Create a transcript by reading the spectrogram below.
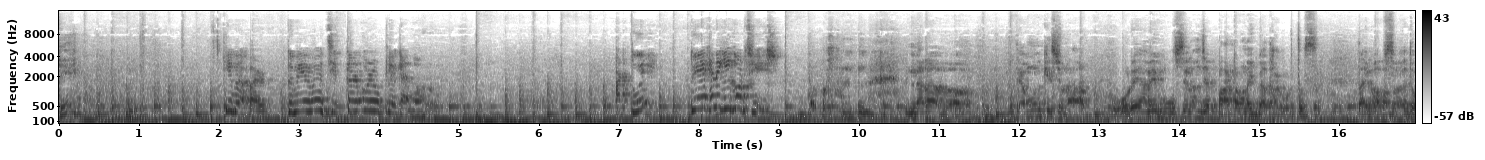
কি? কি ব্যাপার? তুমি এভাবে চিৎকার করে উঠলে কেন? করছিস না না তেমন কিছু না। ওরে আমি বলছিলাম যে পাটা অনেক ব্যথা করতেছে। তাই ভাবছ হয়তো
